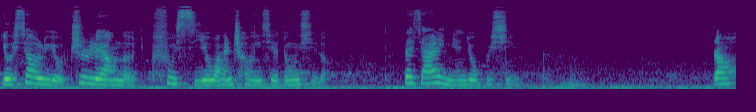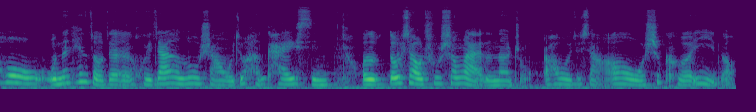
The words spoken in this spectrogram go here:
有效率、有质量的复习完成一些东西的，在家里面就不行。然后我那天走在回家的路上，我就很开心，我都笑出声来的那种。然后我就想，哦，我是可以的。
